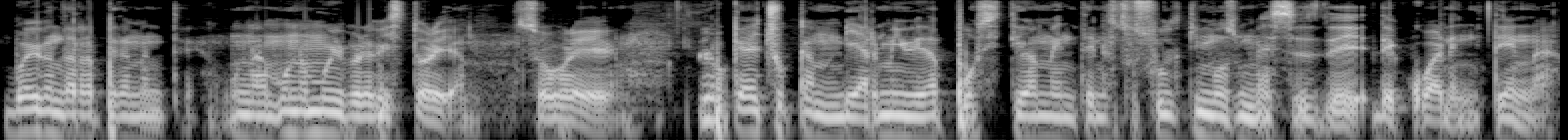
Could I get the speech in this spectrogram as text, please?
voy a contar rápidamente una, muy breve historia sobre lo que ha hecho cambiar mi vida positivamente en estos últimos meses de, de cuarentena.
